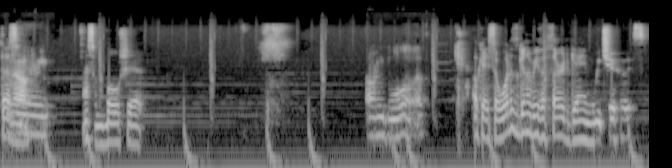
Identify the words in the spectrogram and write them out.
That's No. Very that's some bullshit. on blow up. Okay, so what is gonna be the third game we choose?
